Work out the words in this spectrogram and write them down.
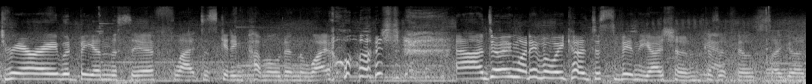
dreary, we'd be in the surf, like just getting pummeled in the whitewash, uh, doing whatever we could just to be in the ocean because yeah. it feels so good.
